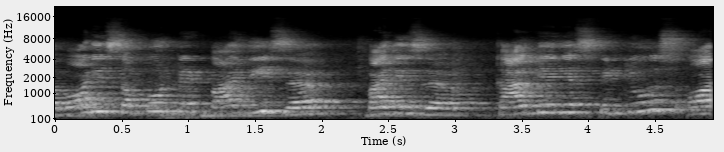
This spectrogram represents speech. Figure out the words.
the body is supported by these by these calcareous spicules or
